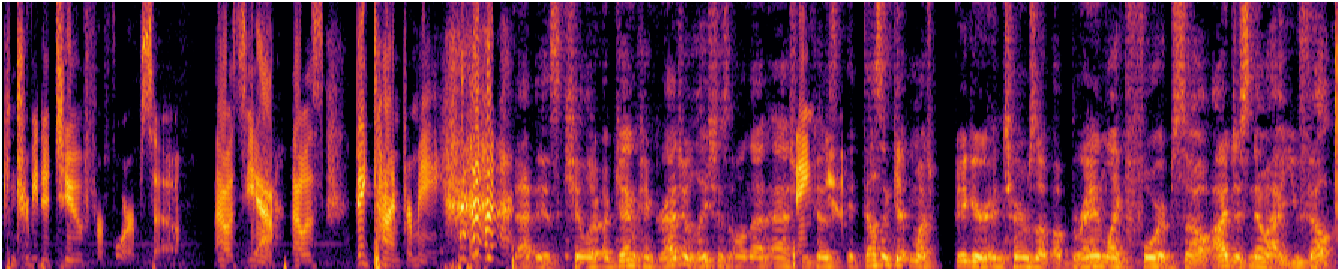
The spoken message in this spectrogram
contributed to for forbes so that was yeah that was big time for me that is killer again congratulations on that ash Thank because you. it doesn't get much bigger in terms of a brand like forbes so i just know how you felt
